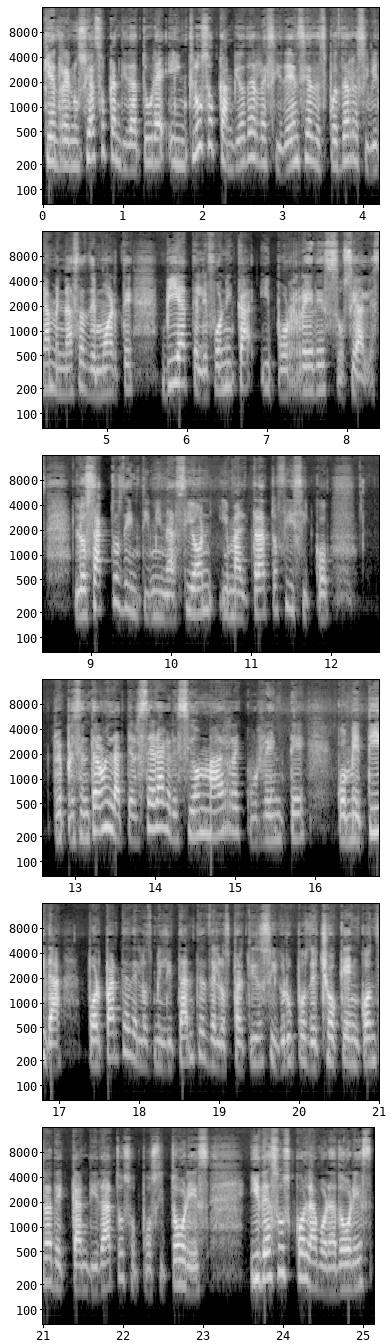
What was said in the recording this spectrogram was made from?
quien renunció a su candidatura e incluso cambió de residencia después de recibir amenazas de muerte vía telefónica y por redes sociales. Los actos de intimidación y maltrato físico representaron la tercera agresión más recurrente cometida por parte de los militantes de los partidos y grupos de choque en contra de candidatos opositores y de sus colaboradores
